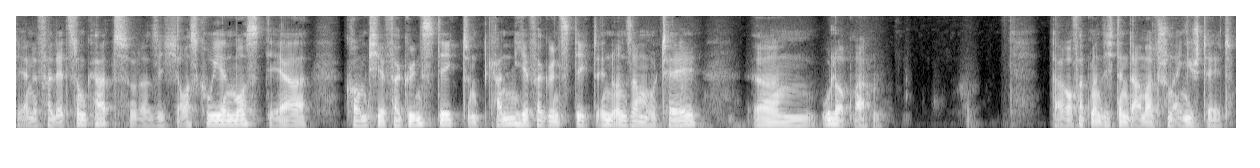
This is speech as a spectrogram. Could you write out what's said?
der eine Verletzung hat oder sich auskurieren muss, der kommt hier vergünstigt und kann hier vergünstigt in unserem Hotel ähm, Urlaub machen. Darauf hat man sich dann damals schon eingestellt.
